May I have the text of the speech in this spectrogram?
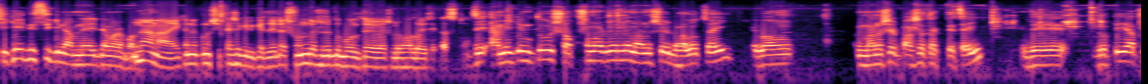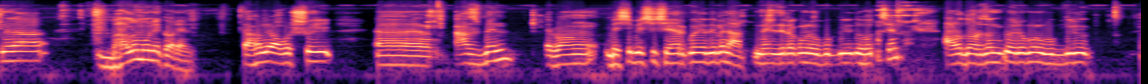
শিখিয়ে দিচ্ছি কিনা আপনি এটা আমার না না এখানে কোনো শিক্ষা শিক্ষির কাজ এটা সুন্দর সেটা তো বলতে হবে আসলে ভালো হয়েছে কাজটা। যে আমি কিন্তু সবসময়ের জন্য মানুষের ভালো চাই এবং মানুষের পাশে থাকতে চাই যে যদি আপনারা ভালো মনে করেন তাহলে অবশ্যই আসবেন এবং বেশি বেশি শেয়ার করে দেবেন। আপনি যেরকম উপকৃত হচ্ছেন, আরও দশজনকে ওইরকম উপকৃত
